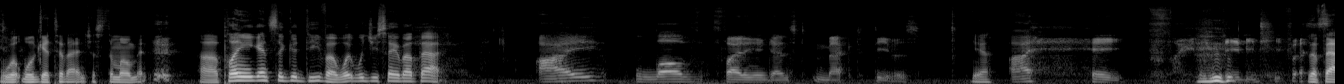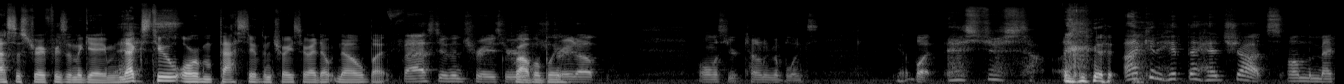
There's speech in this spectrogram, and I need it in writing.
We'll, we'll get to that in just a moment. Uh, playing against a good diva, what would you say about that? I love fighting against mech divas. Yeah. I hate fighting baby divas. The fastest strafers in the game. Next to or faster than Tracer, I don't know, but faster than Tracer. Probably. Straight up. Unless you're counting the blinks. Yep. But it's just. I can hit the headshots on the mech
